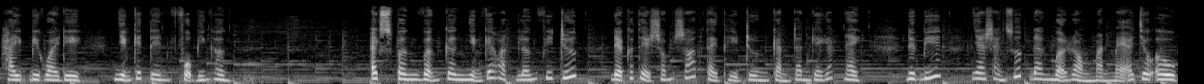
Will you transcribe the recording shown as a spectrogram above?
hay BYD, những cái tên phổ biến hơn. Xpeng vẫn cần những kế hoạch lớn phía trước để có thể sống sót tại thị trường cạnh tranh gay gắt này. Được biết, nhà sản xuất đang mở rộng mạnh mẽ ở châu Âu,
